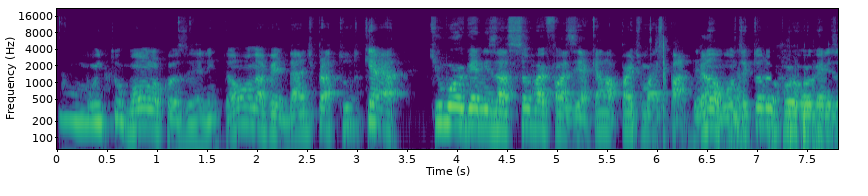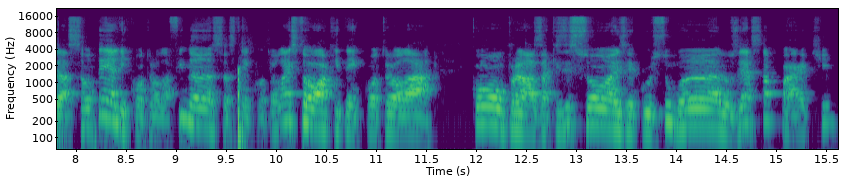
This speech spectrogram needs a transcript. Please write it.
Muito bom, Locoselli. Então, na verdade, para tudo que, a, que uma organização vai fazer, aquela parte mais padrão, vamos dizer que toda organização tem ali controlar finanças, tem que controlar estoque, tem que controlar compras, aquisições, recursos humanos, essa parte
